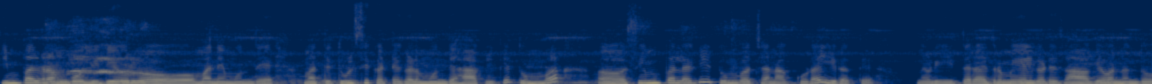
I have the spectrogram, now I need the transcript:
ಸಿಂಪಲ್ ರಂಗೋಲಿ, ದೇವ್ರ ಮನೆ ಮುಂದೆ ಮತ್ತು ತುಳಸಿ ಕಟ್ಟೆಗಳ ಮುಂದೆ ಹಾಕಲಿಕ್ಕೆ ತುಂಬ ಸಿಂಪಲ್ಲಾಗಿ ತುಂಬ ಚೆನ್ನಾಗಿ ಕೂಡ ಇರುತ್ತೆ. ನೋಡಿ, ಈ ಥರ ಇದ್ರ ಮೇಲ್ಗಡೆ ಸಹ ಹಾಗೆ ಒಂದೊಂದು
